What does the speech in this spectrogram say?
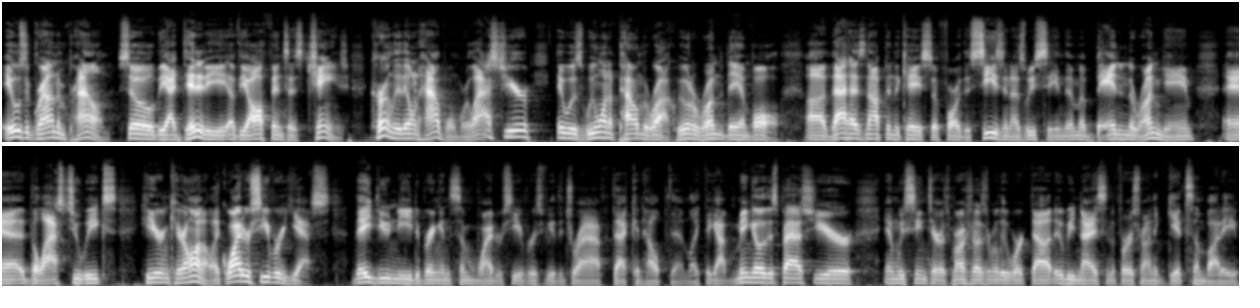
it was a ground and pound. So the identity of the offense has changed. Currently they don't have one. Where last year it was we want to pound the rock, we want to run the damn ball. Uh, that has not been the case so far this season, as we've seen them abandon the run game uh, the last two weeks here in Carolina. Like wide receiver, yes they do need to bring in some wide receivers via the draft that can help them. Like they got Mingo this past year, and we've seen Terrace Marshall hasn't really worked out. It would be nice in the first round to get somebody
